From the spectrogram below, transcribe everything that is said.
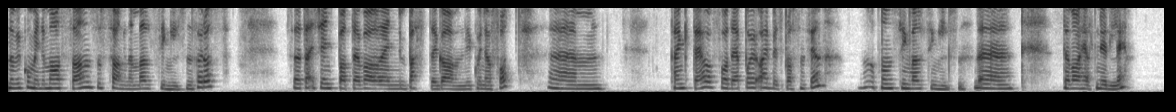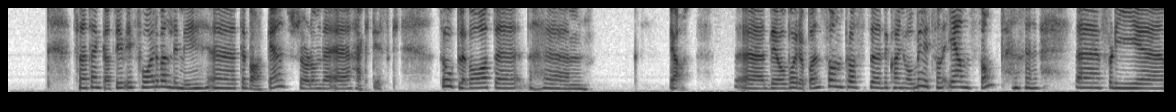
når vi kom inn i matsalen, så sang de velsignelsen for oss. Så jeg kjente på at det var den beste gaven vi kunne ha fått. Um, Tenk det, å få det på arbeidsplassen sin. At noen synger velsignelsen. Det, det var helt nydelig. Så jeg tenker at vi, vi får veldig mye eh, tilbake, sjøl om det er hektisk. Så opplever jeg at det, eh, ja, eh, det å være på en sånn plass, det kan jo bli litt sånn ensomt. Eh, fordi eh,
